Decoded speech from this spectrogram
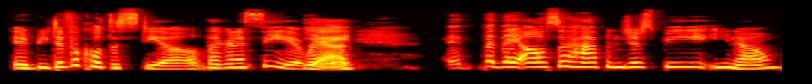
it would be difficult to steal. They're gonna see it, right?" Uh, But they also happen to just be, you know,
